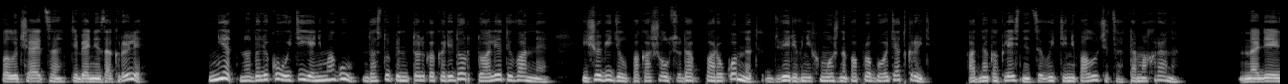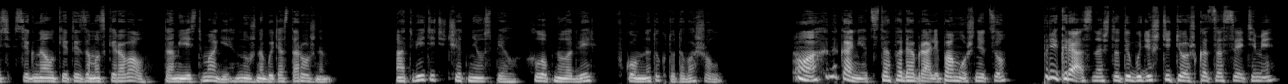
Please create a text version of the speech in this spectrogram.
«Получается, тебя не закрыли?» «Нет, но далеко уйти я не могу. Доступен только коридор, туалет и ванная. Еще видел, пока шел сюда пару комнат, двери в них можно попробовать открыть. Однако к лестнице выйти не получится, там охрана. «Надеюсь, сигналки ты замаскировал. Там есть маги, нужно быть осторожным». Ответить Чет не успел. Хлопнула дверь, в комнату кто-то вошел. «Ох, наконец-то подобрали помощницу! Прекрасно, что ты будешь тетёшкаться с этими!»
